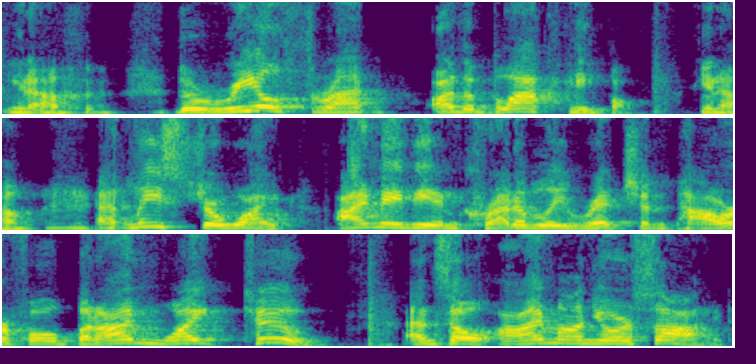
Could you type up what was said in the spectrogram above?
you know. the real threat are the black people, you know. At least you're white. I may be incredibly rich and powerful, but I'm white too. And so I'm on your side.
